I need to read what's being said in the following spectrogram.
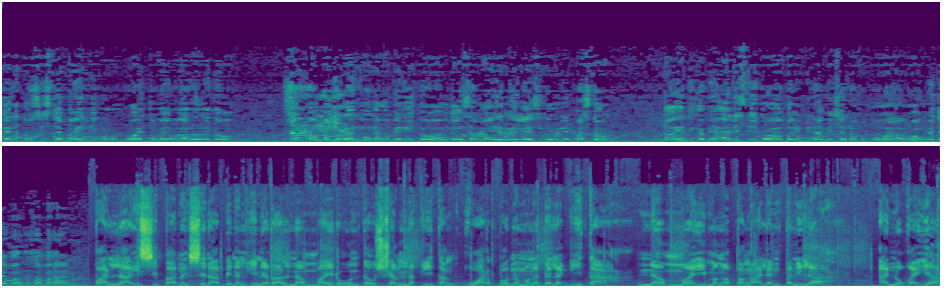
ganitong sistema, hindi makukuha ito ngayong araw na ito. Sir, Papaguran muna kami rito hanggang sa mai-realize siguro ni Pastor na hindi kami alis dito habang hindi namin siya nakukuha o ang kanyang mga kasamahan. Palaisipan ng sinabi ng general na mayroon daw siyang nakitang kwarto ng mga dalagita na may mga pangalan pa nila. Ano kaya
